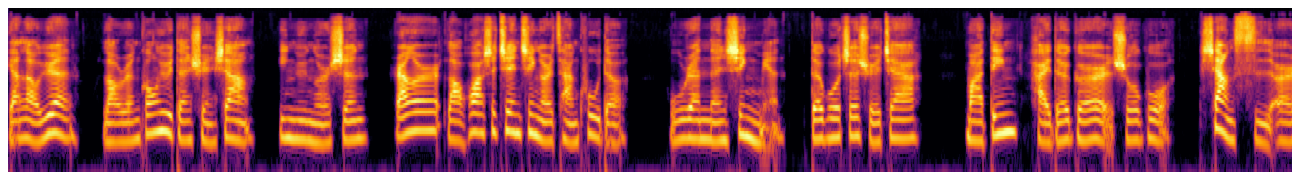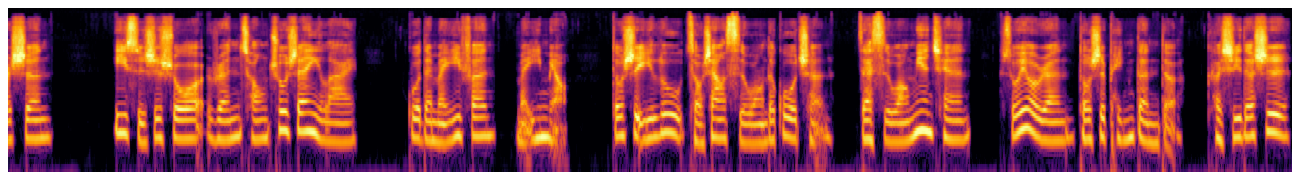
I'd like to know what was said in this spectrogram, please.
养老院、老人公寓等选项应运而生。然而，老化是渐进而残酷的，无人能幸免。德国哲学家马丁·海德格尔说过：“向死而生”，意思是说，人从出生以来过的每一分。每一秒都是一路走向死亡的过程，在死亡面前，所有人都是平等的。可惜的是，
